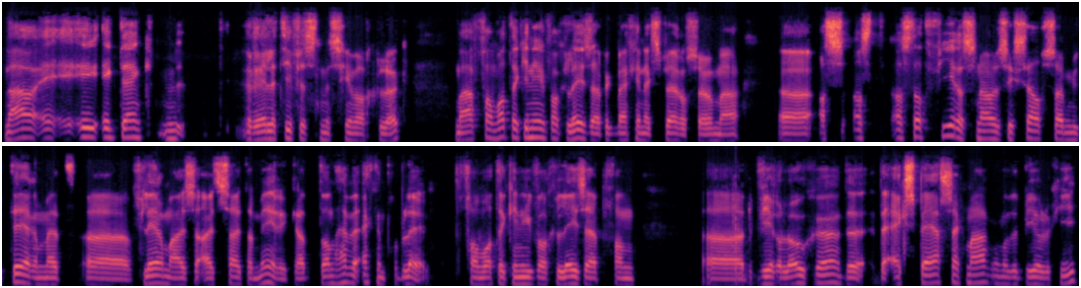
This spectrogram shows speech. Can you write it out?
Nou, ik, ik denk, relatief is het misschien wel geluk. Maar van wat ik in ieder geval gelezen heb, ik ben geen expert of zo, maar uh, als, als, als dat virus nou zichzelf zou muteren met uh, vleermuizen uit Zuid-Amerika, dan hebben we echt een probleem. Van wat ik in ieder geval gelezen heb van uh, de virologen, de, de experts zeg maar, onder de biologie,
